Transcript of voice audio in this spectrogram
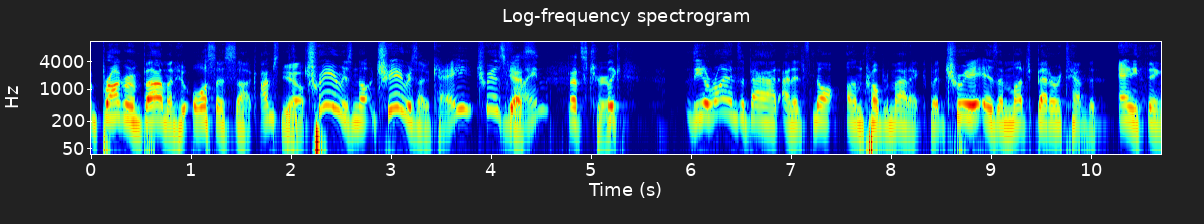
Braga and Berman who also suck. I'm Yeah. Trier is not. Trier is okay. Trier's yes, fine. that's true. Like the Orions are bad, and it's not unproblematic. But Trier is a much better attempt than anything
